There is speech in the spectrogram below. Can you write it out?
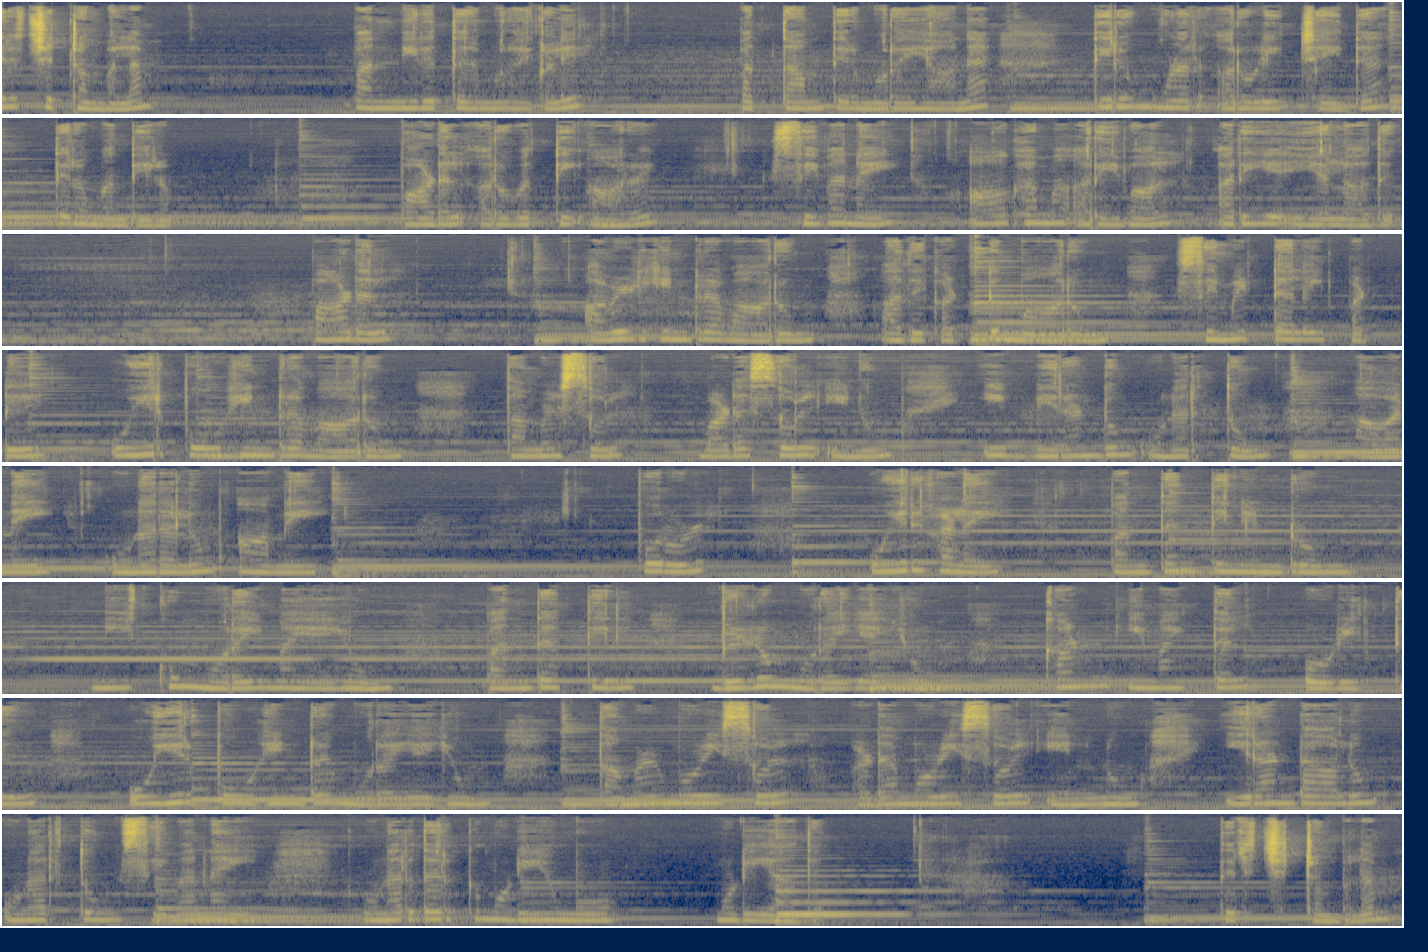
திருச்சிற்றம்பலம் பன்னிரு திருமுறைகளில் பத்தாம் திருமுறையான திருமூலர் அருளி செய்த திருமந்திரம். பாடல் அறுபத்தி ஆறு சிவனை ஆகம அறிவால் அறிய இயலாது. பாடல் அவிழ்கின்றவாறும் அது கட்டுமாறும் சிமிட்டலை பட்டு உயிர் போகின்றவாறும் தமிழ் சொல் வடசொல் எனும் இவ்விரண்டும் உணர்த்தும் அவனை உணரலும் ஆமே. பொருள் உயிர்களை பந்தத்தினின்றும் நீக்கும் முறைமையையும் பந்தத்தில் விழும் முறையையும் கண் இமைத்தல் ஒழித்து உயிர் போகின்ற முறையையும் தமிழ்மொழி சொல் வடமொழி சொல் என்னும் இரண்டாலும் உணர்த்தும் சிவனை உணர்தற்கு முடியுமோ? முடியாது. திருச்சிற்றம்பலம்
